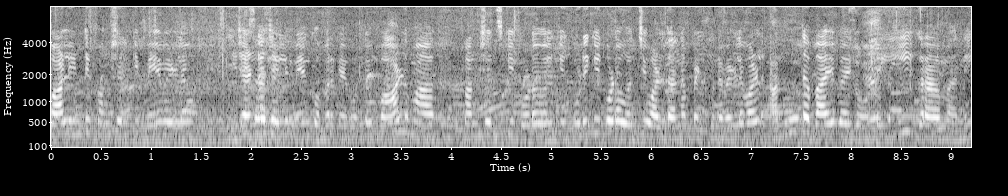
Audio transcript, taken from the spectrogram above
వాళ్ళ ఇంటి ఫంక్షన్కి మేము వెళ్ళాం. జెండా చెల్లి మేము కొబ్బరికాయ కొట్టాం. వాళ్ళు మా ఫంక్షన్స్కి గొడవలకి గుడికి కూడా వచ్చి వాళ్ళు దండం పెట్టుకుని వెళ్ళే వాళ్ళు అంత బాయి బాయిగా ఉండే ఈ గ్రామాన్ని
